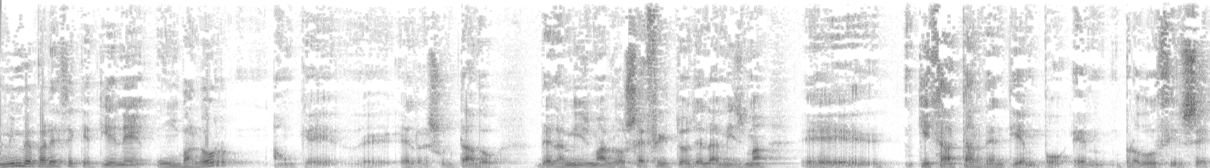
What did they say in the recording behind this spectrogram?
mí me parece que tiene un valor, aunque eh, el resultado de la misma, los efectos de la misma, eh, quizá tarden tiempo en producirse.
